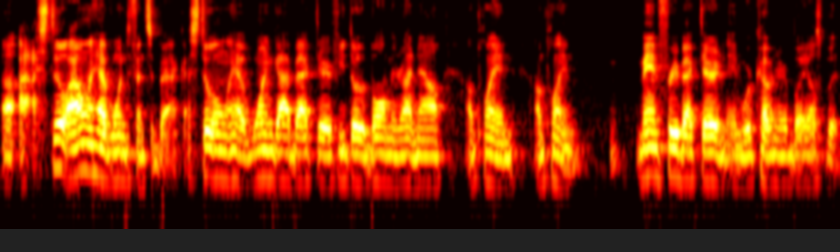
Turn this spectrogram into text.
Uh, I still I only have one defensive back. I still only have one guy back there. If you throw the ball at me right now, I'm playing I'm playing man free back there, and, and we're covering everybody else. But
